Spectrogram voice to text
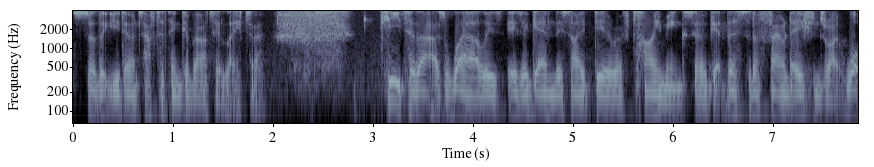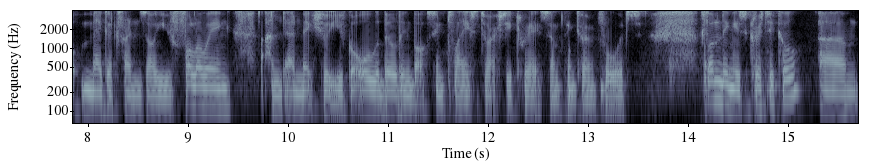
so that you don't have to think about it later key to that as well is is again this idea of timing. So get the sort of foundations right. What mega trends are you following, and and make sure you've got all the building blocks in place to actually create something going forwards. Funding is critical. Um,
